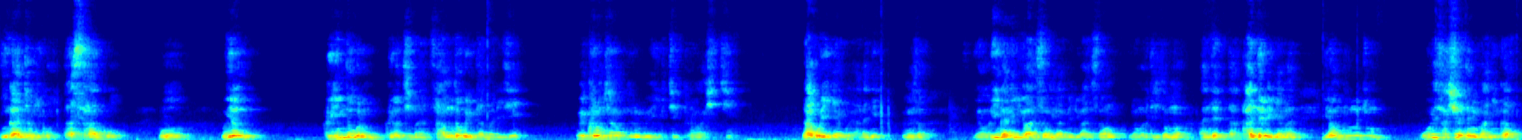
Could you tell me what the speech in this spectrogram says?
인간적이고 따스하고 뭐, 뭐 이런 그림도 그럼 그렇지만 삶도 그랬단 말이지. 왜 그런 사람들은 왜 일찍 돌아가시지? 라고 얘기한 거야. 아니? 그러면서 어, 인간의 유한성이라면 유한성 이런 것들이 너무 안 됐다. 반대로 얘기하면 이런 분은 좀 오래 사셔야 되는 거 아닌가?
